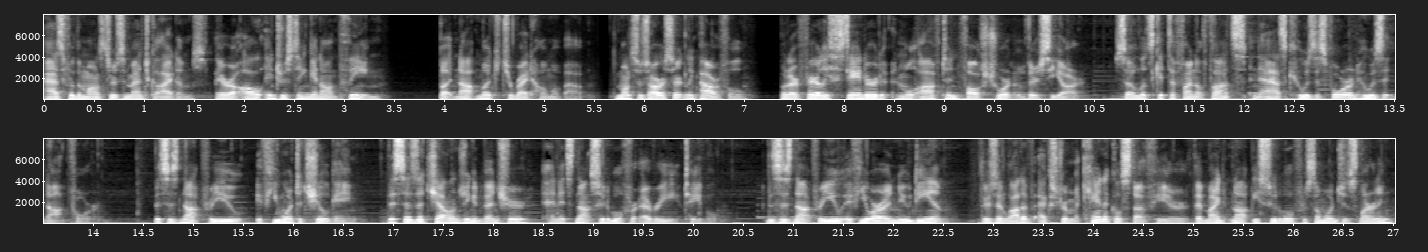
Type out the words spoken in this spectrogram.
As for the monsters and magical items, they are all interesting and on theme, but not much to write home about. The monsters are certainly powerful, but are fairly standard and will often fall short of their CR. So let's get to final thoughts and ask who is this for and who is it not for. This is not for you if you want a chill game. This is a challenging adventure and it's not suitable for every table. This is not for you if you are a new DM. There's a lot of extra mechanical stuff here that might not be suitable for someone just learning.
